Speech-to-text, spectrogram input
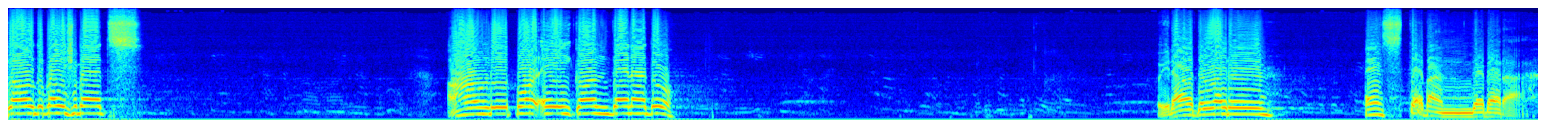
goal to bets. Only for a condenado. Without the rider, Esteban de Vera.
